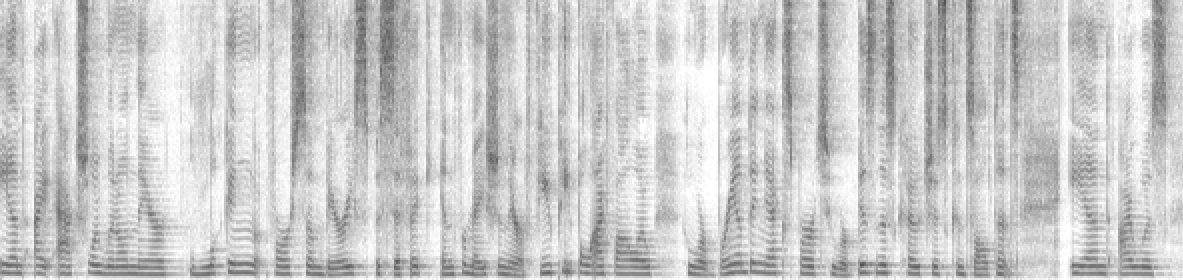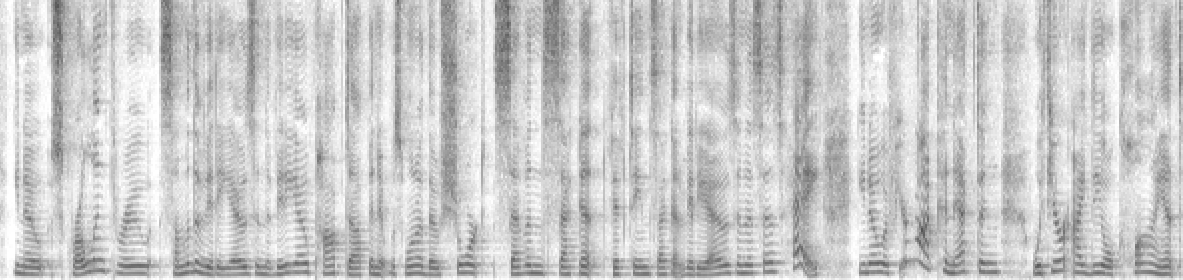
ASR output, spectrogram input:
and I actually went on there looking for some very specific information. There are a few people I follow who are branding experts, who are business coaches, consultants, and I was, you know, scrolling through some of the videos and the video popped up and it was one of those short 7 second, 15 second videos and it says, "Hey, you know, if you're not connecting with your ideal client,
